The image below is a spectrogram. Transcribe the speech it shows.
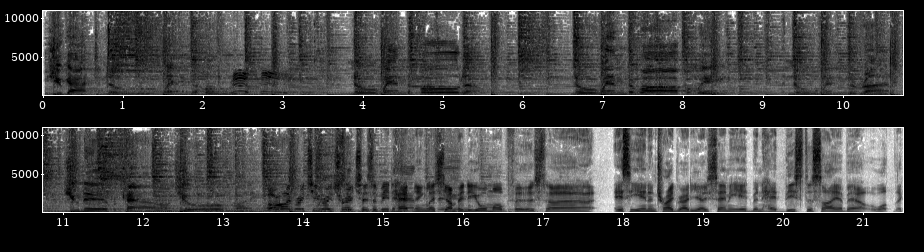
You got to know when to hold up, know when to fold up, know when to walk away, and know when to run. You never count your money. All right, Richie, Roach, Roach, there's a bit happening. Let's jump into your mob first. Uh, SEN and Trade Radio, Sammy Edmund had this to say about what the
